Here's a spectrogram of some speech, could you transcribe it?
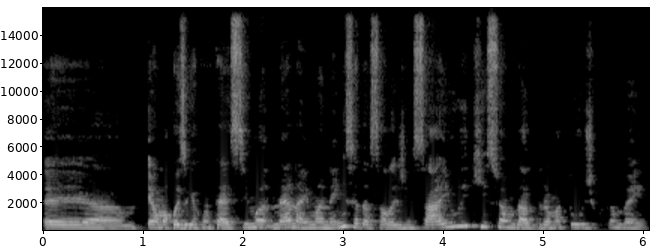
é, é uma coisa que acontece né, na imanência da sala de ensaio e que isso é um dado dramatúrgico também.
